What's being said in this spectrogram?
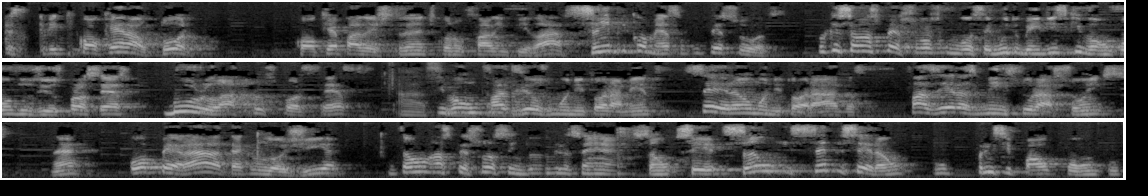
perceber que qualquer autor, qualquer palestrante, quando fala em pilar, sempre começa com pessoas. Porque são as pessoas, como você muito bem disse, que vão conduzir os processos, burlar os processos, ah, sim, que vão também. fazer os monitoramentos, serão monitoradas, fazer as mensurações, né? operar a tecnologia. Então, as pessoas, sem dúvida, são, são e sempre serão o principal ponto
